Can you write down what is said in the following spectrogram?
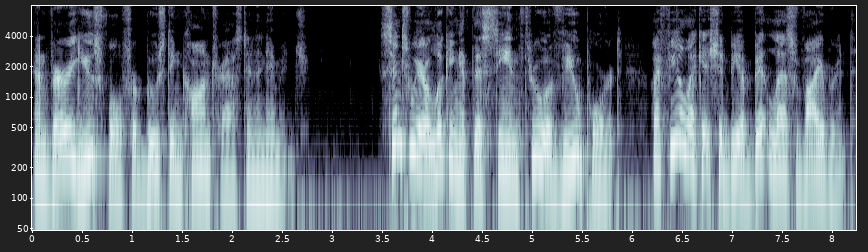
and very useful for boosting contrast in an image. Since we are looking at this scene through a viewport, I feel like it should be a bit less vibrant,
